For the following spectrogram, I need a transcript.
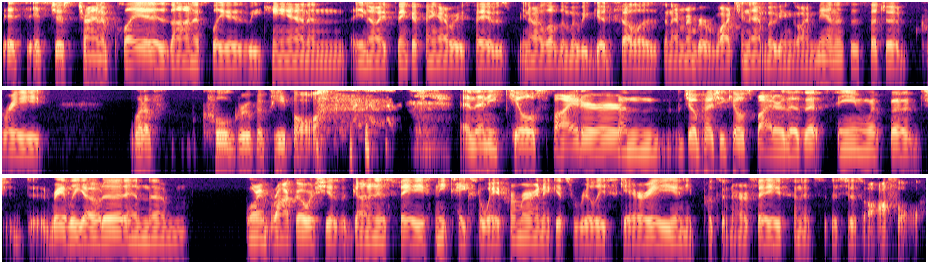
it's it's just trying to play it as honestly as we can. And you know, I think a thing I always say was, you know, I love the movie Goodfellas, and I remember watching that movie and going, man, this is such a great, what a f- cool group of people. and then he kills Spider, and Joe Pesci kills Spider. There's that scene with uh, Ray Liotta and um, Lorraine Bracco where she has a gun in his face, and he takes it away from her, and it gets really scary, and he puts it in her face, and it's it's just awful.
